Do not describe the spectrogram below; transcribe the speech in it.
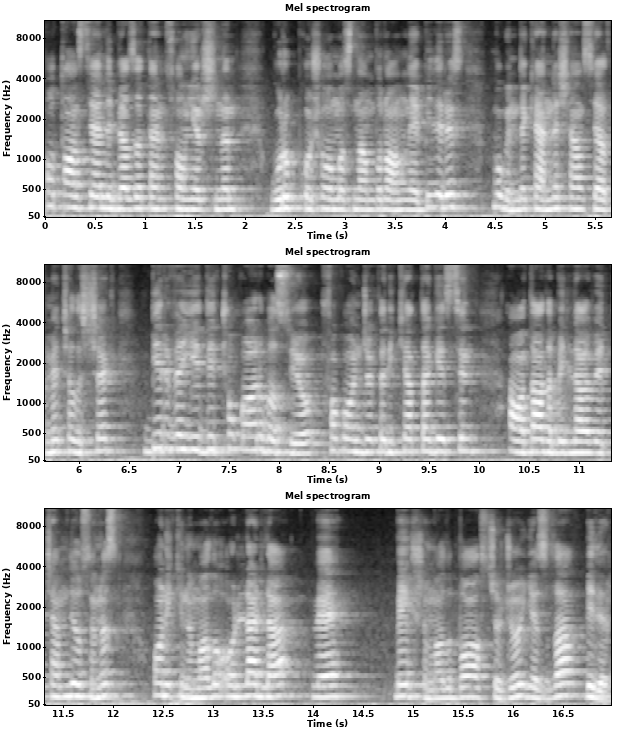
potansiyelli biraz zaten son yarışının grup koşu olmasından bunu anlayabiliriz. Bugün de kendine şans yazmaya çalışacak. 1 ve 7 çok ağır basıyor. Ufak oyuncaklar 2 hatta geçsin ama daha da belli edeceğim diyorsanız 12 numaralı Ollarla ve 5 numaralı Boğaz Çocuğu yazılabilir.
